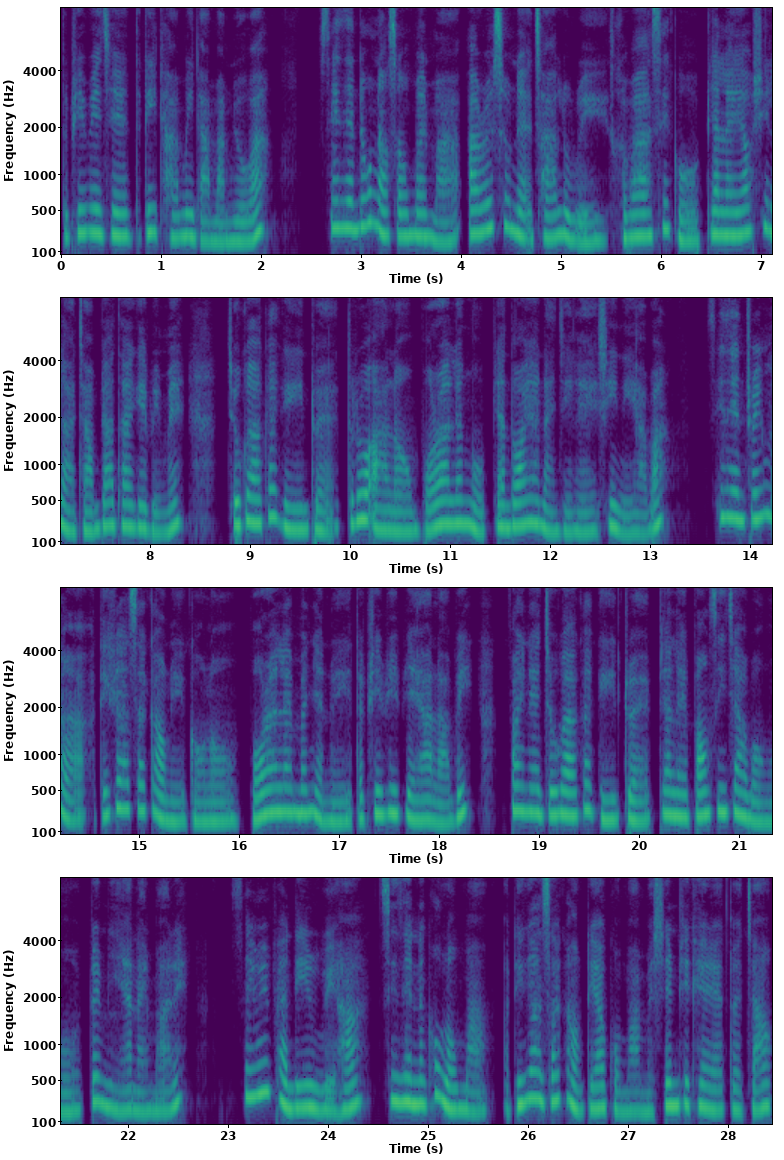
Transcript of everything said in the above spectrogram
တဖြည်းဖြည်းချင်းသတိထားမိလာမှာမျိုးပါ။ Season 2နောက်ဆုံးပိုင်းမှာအာရစ်စုနဲ့အခြားလူတွေကမ္ဘာအစ်စ်ကိုပြန်လည်ရောက်ရှိလာကြောင်းပြသခဲ့ပေမဲ့ဂျိုကာကတ်ဂိမ်းအတွက်သူတို့အားလုံးဘော်ရာလန်ကိုပြန်သွားရနိုင်ခြင်းလည်းရှိနေတာပါ။ Season 3မှာအဓိကဇက်ကောင်တွေအကုန်လုံးဘော်ရာလန်မညံတွေတဖြည်းဖြည်းပြန်ရလာပြီး Final ဂျိုကာကတ်ဂိမ်းအတွက်ပြန်လည်ပေါင်းစည်းကြပုံကိုတွေ့မြင်ရနိုင်ပါတယ်။ series ဖန်တီးသူတွေဟာ season နှစ်ခုလုံးမှာအဓိကဇက်ကောင်တစ်ယောက်ကိုမှမရှင်းဖြစ်ခဲ့တဲ့အတွက်ကြောင့်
